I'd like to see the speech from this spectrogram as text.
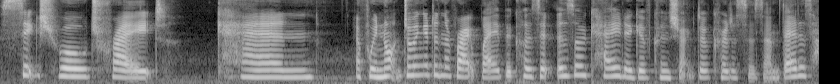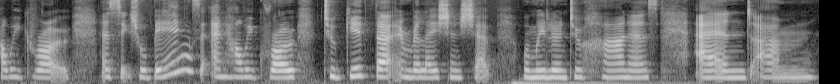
sexual trait can if we're not doing it in the right way, because it is okay to give constructive criticism. That is how we grow as sexual beings and how we grow together in relationship when we learn to harness and um,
